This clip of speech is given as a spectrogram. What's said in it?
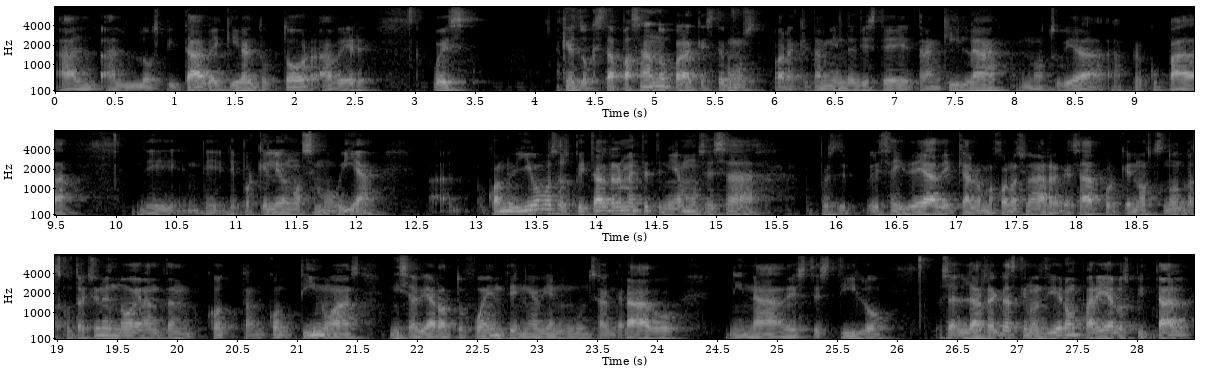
al, al hospital, hay que ir al doctor a ver, pues qué es lo que está pasando para que estemos, para que también Leslie esté tranquila, no estuviera preocupada de, de, por qué Leo no se movía. Cuando íbamos al hospital realmente teníamos esa, pues, esa idea de que a lo mejor nos iban a regresar porque no, las contracciones no eran tan, tan continuas, ni se había roto fuente, ni había ningún sangrado, ni nada de este estilo. O sea, las reglas que nos dieron para ir al hospital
